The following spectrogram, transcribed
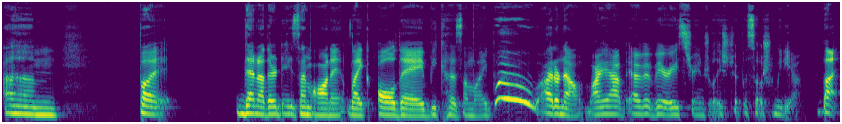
Um, but then other days I'm on it like all day because I'm like, woo, I don't know. I have, I have a very strange relationship with social media. But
